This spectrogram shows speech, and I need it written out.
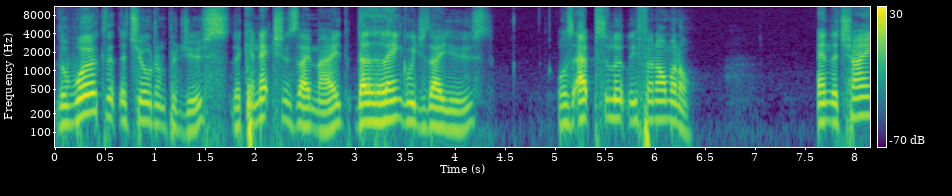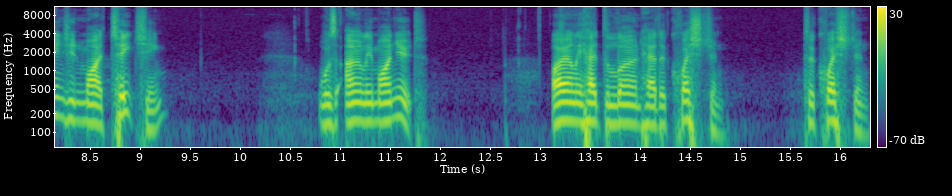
the work that the children produced, the connections they made, the language they used was absolutely phenomenal. And the change in my teaching was only minute. I only had to learn how to question, to question.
